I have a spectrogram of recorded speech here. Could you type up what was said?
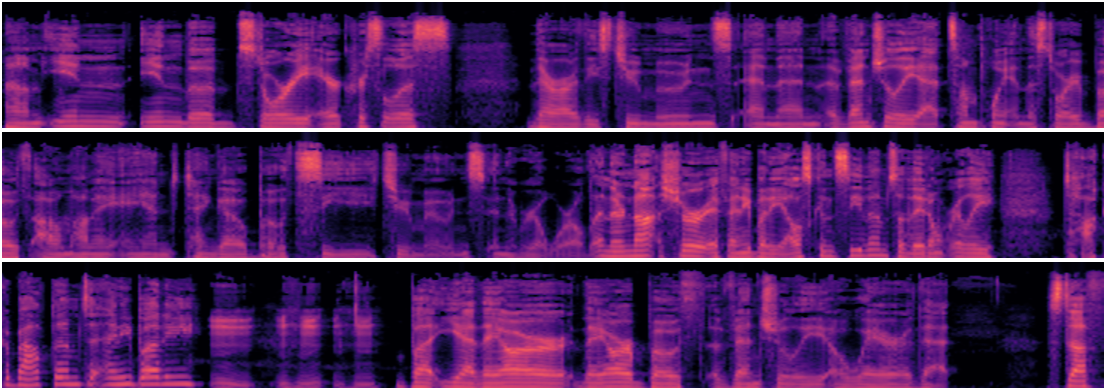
Um, in in the story Air Chrysalis, there are these two moons, and then eventually, at some point in the story, both Aomame and Tengo both see two moons in the real world, and they're not sure if anybody else can see them, so they don't really talk about them to anybody. Mm, mm-hmm, mm-hmm. But yeah, they are they are both eventually aware that stuff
